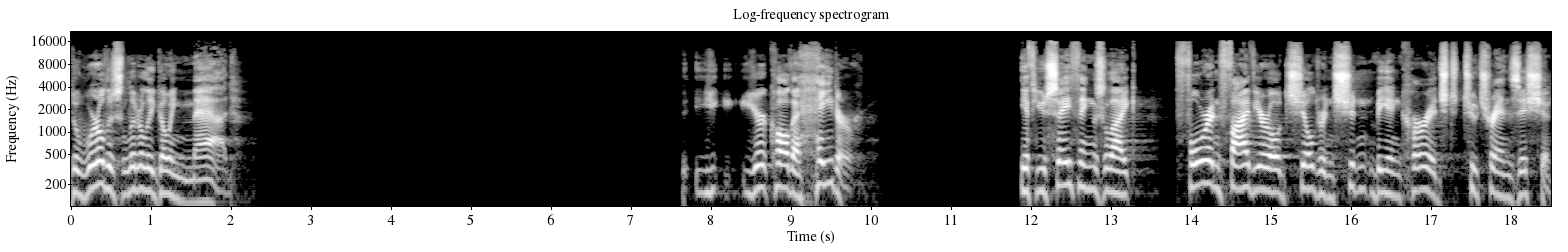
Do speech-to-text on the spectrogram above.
The world is literally going mad. You're called a hater if you say things like, four and five year old children shouldn't be encouraged to transition.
